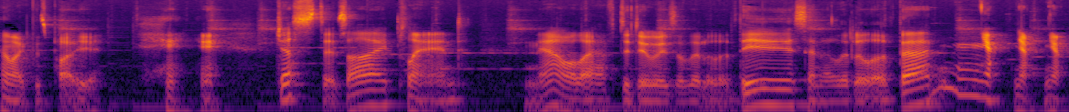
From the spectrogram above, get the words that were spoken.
I like this part here. Just as I planned. Now all I have to do is a little of this and a little of that. Nyuk, nyuk, nyuk.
